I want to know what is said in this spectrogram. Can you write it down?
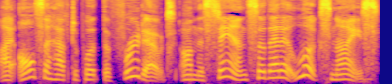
I also have to put the fruit out on the stand so that it looks nice.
